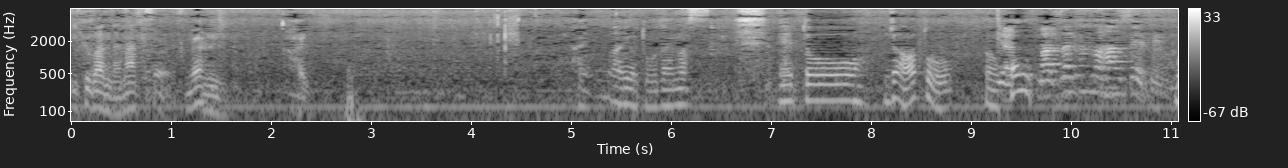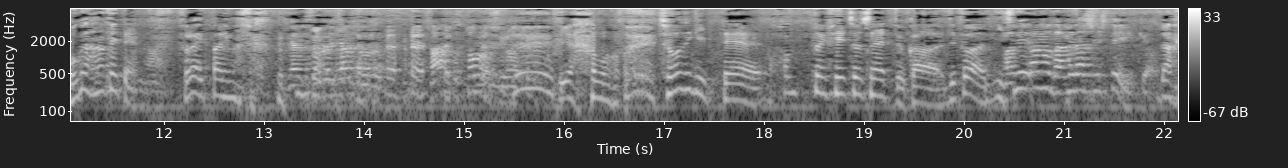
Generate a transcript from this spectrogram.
行く番だなと。そうですね、うん。はい。はい、ありがとうございます。えっ、と、じゃあ、あと、松田君の反省点。は僕の反省点、それはいっぱいあります。いやそれちゃんとちゃんと吐露しろよ。いやもう正直言って本当に成長しないっていうか実は一松年田のダメ出ししていい今日。ダメ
